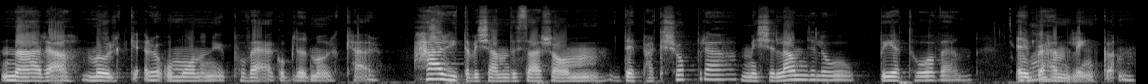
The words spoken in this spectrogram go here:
Nära mörker och månen är ju på väg att bli mörk här. Här hittar vi kändisar som Deepak Chopra, Michelangelo, Beethoven, Abraham Lincoln.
